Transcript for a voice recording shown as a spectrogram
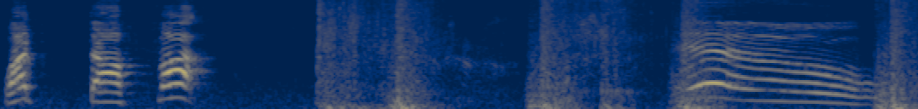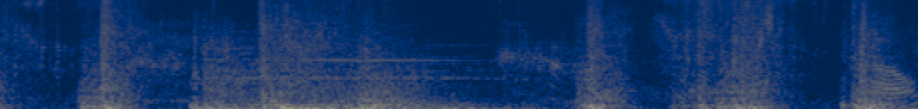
What the fuck? Ew! Oh.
